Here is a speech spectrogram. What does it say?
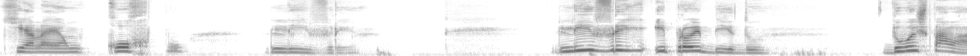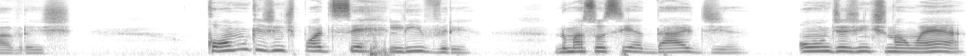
que ela é um corpo livre. Livre e proibido. Duas palavras. Como que a gente pode ser livre numa sociedade onde a gente não é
